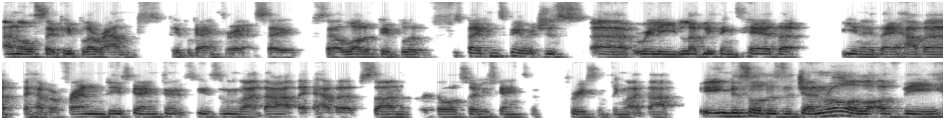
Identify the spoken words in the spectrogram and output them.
and also people around people going through it. So, so a lot of people have spoken to me, which is a really lovely thing to hear. That you know they have a they have a friend who's going through something like that. They have a son or a daughter who's going through something like that. Eating disorders in general, a lot of the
